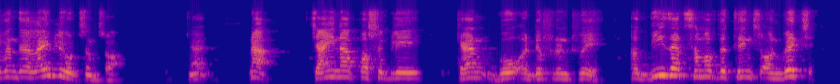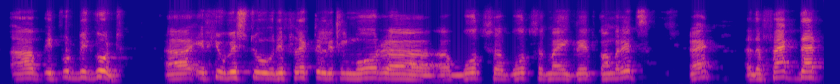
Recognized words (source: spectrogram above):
even their livelihoods and so on. Now, China possibly can go a different way. Uh, these are some of the things on which uh, it would be good uh, if you wish to reflect a little more, uh, uh, both uh, both my great comrades, right? the fact that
